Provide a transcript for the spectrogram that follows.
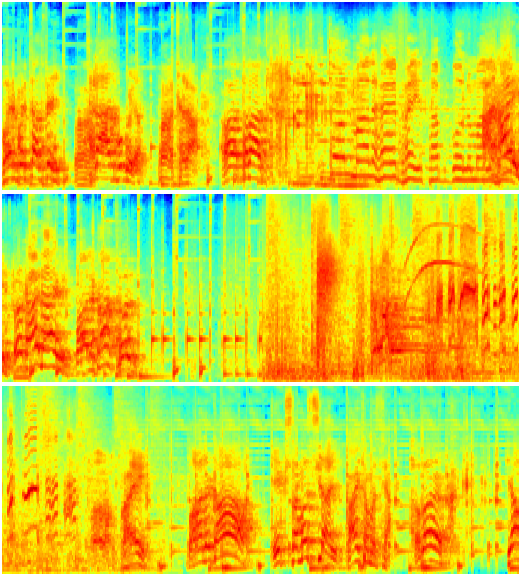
बर बर चालतंय. चला आत बघूया. हा चला. हा चला आत. गोलमाल है भाई सब गोलमाल काय? अ, काय नाही. बालका चल. काय? बालका एक समस्या आहे. काय समस्या? हा बघ या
